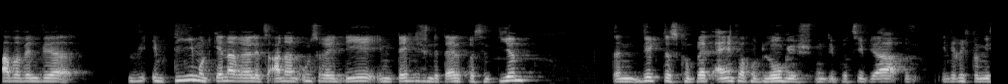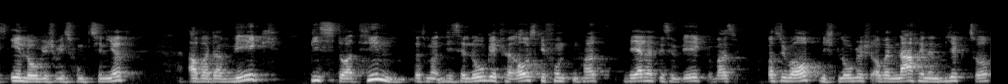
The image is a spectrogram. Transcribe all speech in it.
aber wenn wir im Team und generell jetzt anderen unsere Idee im technischen Detail präsentieren, dann wirkt das komplett einfach und logisch. Und im Prinzip, ja, in die Richtung ist eh logisch, wie es funktioniert. Aber der Weg bis dorthin, dass man diese Logik herausgefunden hat, während diesem Weg, was, was überhaupt nicht logisch, aber im Nachhinein wirkt so.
